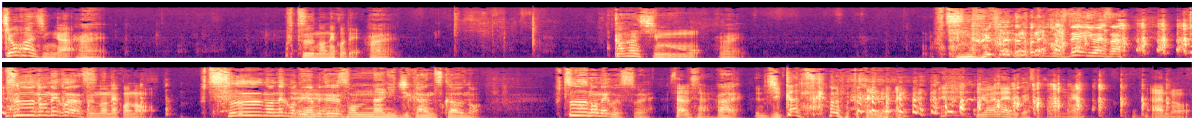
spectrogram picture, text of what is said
上半身がはい。普通の猫で、はい。下半身もはい。普通の普通の猫ですね、岩井さん。普通の猫なんです普通。の猫の、普通の猫でやめてください、そんなに時間使うの。普通の猫です、それ。サルさん。はい。時間使うのとか言わない。言わないでください、これね。あの、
